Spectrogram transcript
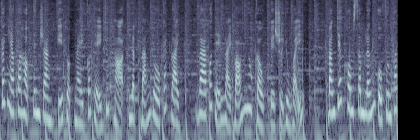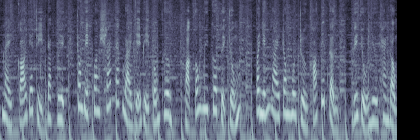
Các nhà khoa học tin rằng kỹ thuật này có thể giúp họ lập bản đồ các loài và có thể loại bỏ nhu cầu về sử dụng bẫy. Bản chất không xâm lấn của phương pháp này có giá trị đặc biệt trong việc quan sát các loài dễ bị tổn thương hoặc có nguy cơ tuyệt chủng và những loài trong môi trường khó tiếp cận, ví dụ như hang động.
